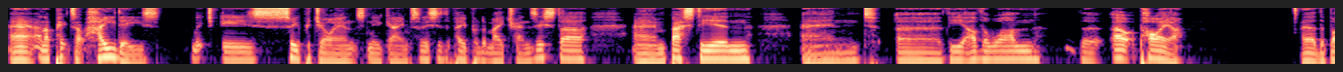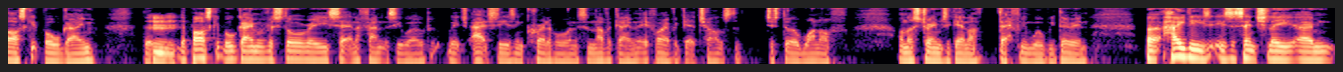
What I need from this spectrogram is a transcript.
Uh, and I picked up Hades, which is Supergiant's new game. So this is the people that made Transistor and Bastion and uh, the other one, the oh Pyre, uh, the basketball game. The, Hmm. the basketball game of a story set in a fantasy world, which actually is incredible, and it's another game that if I ever get a chance to just do a one-off on the streams again, I definitely will be doing. But Hades is essentially um,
